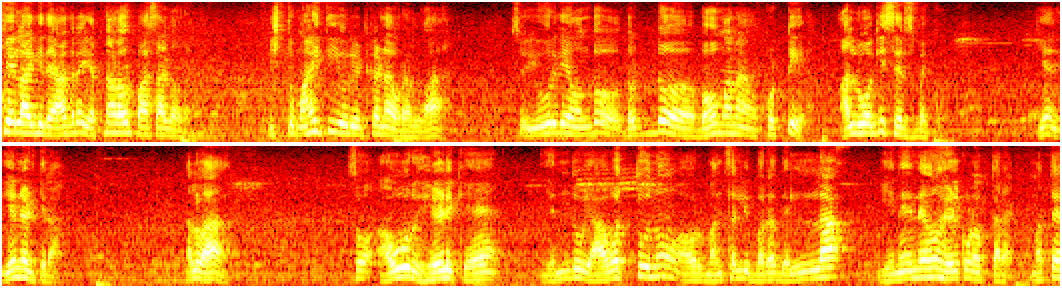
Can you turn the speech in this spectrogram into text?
ಫೇಲ್ ಆಗಿದೆ, ಆದರೆ ಯತ್ನಾಳ್ ಅವ್ರು ಪಾಸ್ ಆಗವ್ರೆ. ಇಷ್ಟು ಮಾಹಿತಿ ಇವ್ರು ಇಟ್ಕೊಂಡವ್ರಲ್ವಾ ಸೊ ಇವ್ರಿಗೆ ಒಂದು ದೊಡ್ಡ ಬಹುಮಾನ ಕೊಟ್ಟು ಅಲ್ಲಿ ಹೋಗಿ ಸೇರಿಸ್ಬೇಕು. ಏನು ಏನು ಹೇಳ್ತೀರಾ? ಅಲ್ವಾ? ಸೊ ಅವ್ರ ಹೇಳಿಕೆ ಎಂದು ಯಾವತ್ತೂ ಅವ್ರ ಮನಸ್ಸಲ್ಲಿ ಬರೋದೆಲ್ಲ ಏನೇನೋ ಹೇಳ್ಕೊಂಡು ಹೋಗ್ತಾರೆ. ಮತ್ತು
